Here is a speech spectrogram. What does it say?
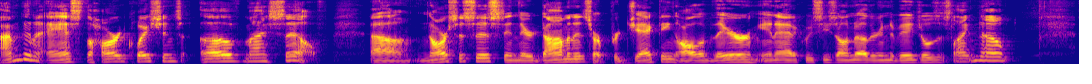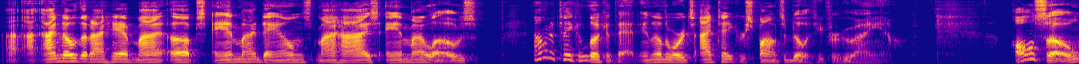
I'm going to ask the hard questions of myself. Uh, narcissists in their dominance are projecting all of their inadequacies onto other individuals. It's like, no, I, I know that I have my ups and my downs, my highs and my lows. I'm going to take a look at that. In other words, I take responsibility for who I am. Also,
